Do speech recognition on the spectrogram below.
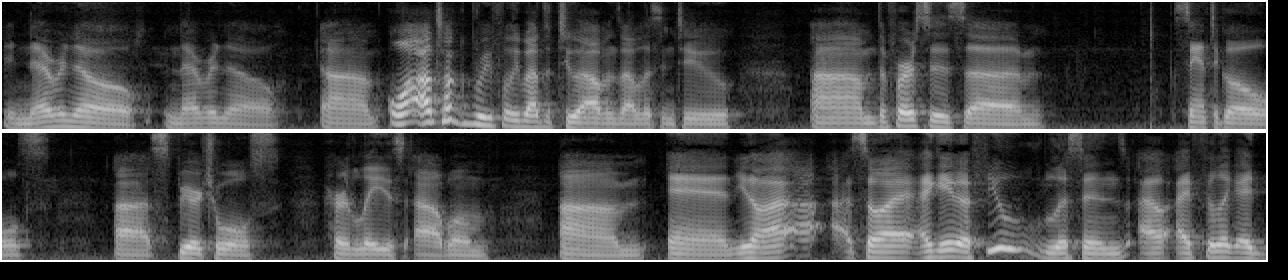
you never know. Never know. Um, well, I'll talk briefly about the two albums I listened to. Um, the first is um, Santigold's uh, Spirituals, her latest album. Um, and you know, I, I so I, I, gave a few listens. I, I feel like I,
